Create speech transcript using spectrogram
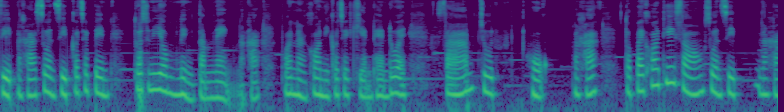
10 นะคะ ส่วน 10 ก็จะเป็นทศนิยม 1 ตำแหน่งนะคะ เพราะหนังข้อนี้ก็จะเขียนแทนด้วย 3.6 นะคะ ต่อไปข้อที่ 2 ส่วน 10 นะคะ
